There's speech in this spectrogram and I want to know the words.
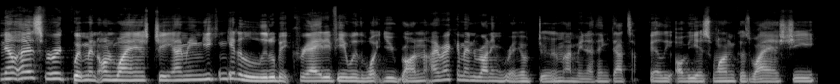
Now, as for equipment on YSG, I mean, you can get a little bit creative here with what you run. I recommend running Ring of Doom. I mean, I think that's a fairly obvious one because YSG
